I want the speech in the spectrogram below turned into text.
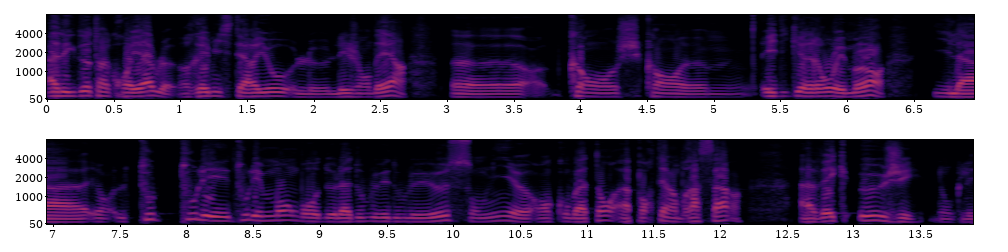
anecdote incroyable, Rey Mysterio, le légendaire, quand, Eddie Guerrero est mort, tous les membres de la WWE sont mis en combattant à porter un brassard avec EG, donc les,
